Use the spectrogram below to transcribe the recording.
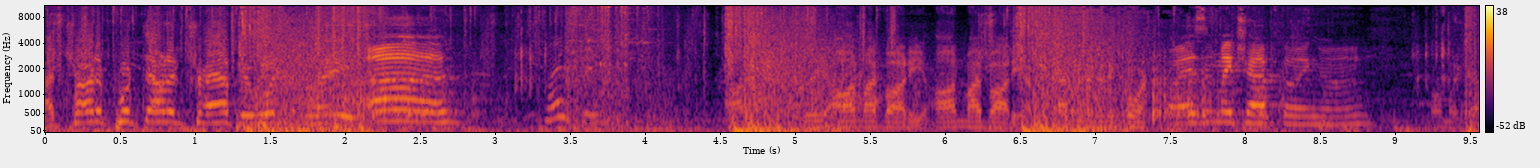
I tried to put down a trap, it wouldn't play. Uh, where is this? Honestly, on my body, on my body. I'm trapping him in a corner. why isn't my trap going off? Oh my god.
